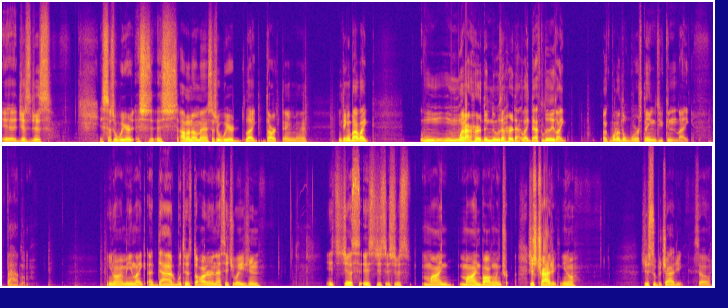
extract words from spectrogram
it just just it's such a weird. It's, it's I don't know, man. It's such a weird like dark thing, man. You think about like when I heard the news and heard that like that's literally like like one of the worst things you can like fathom. You know what I mean? Like a dad with his daughter in that situation. It's just it's just it's just mind mind boggling. Tra- just tragic, you know. It's just super tragic. So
